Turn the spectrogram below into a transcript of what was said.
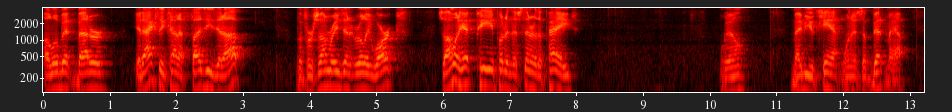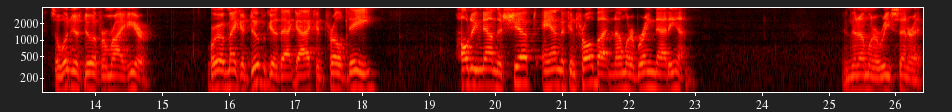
a little bit better. It actually kind of fuzzies it up but for some reason it really works. So I'm going to hit P and put in the center of the page. Well, maybe you can't when it's a bitmap. So we'll just do it from right here. We're going to make a duplicate of that guy, Control D. Holding down the Shift and the Control button, I'm going to bring that in. And then I'm going to recenter it.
